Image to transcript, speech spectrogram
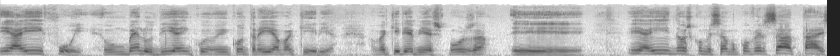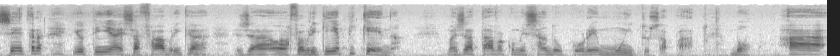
e aí foi. Um belo dia enco- encontrei a Vaquíria. A Vaquíria é minha esposa e e aí nós começamos a conversar, tá, etc. Eu tinha essa fábrica, já uma fabriquinha pequena, mas já estava começando a correr muito sapato. Bom, a-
